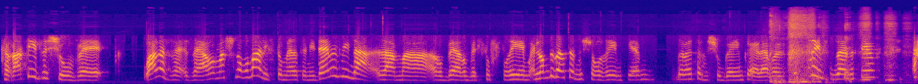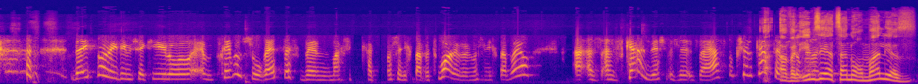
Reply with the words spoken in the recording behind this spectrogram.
קראתי את זה שוב, ווואלה, זה, זה היה ממש נורמלי, זאת אומרת, אני די מבינה למה הרבה הרבה סופרים, אני לא מדברת על משוררים, כי הם באמת על משוגעים כאלה, אבל סופרים שזה אנשים די סולידיים, שכאילו, הם צריכים איזשהו רצף בין מה, ש... מה שנכתב אתמול לבין מה שנכתב היום. אז, אז כן, זה, זה, זה היה סוג של קסם. אבל אם זה יצא נורמלי, אז,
